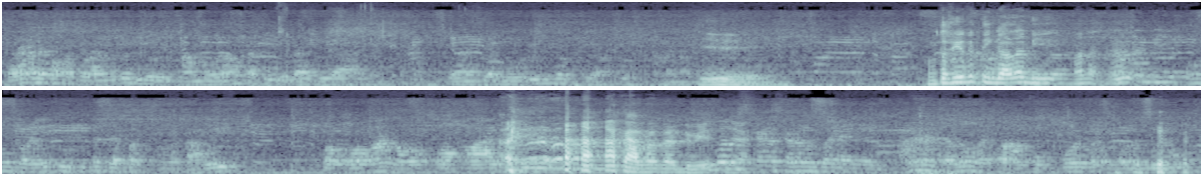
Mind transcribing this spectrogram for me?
Karena ada pengecoran juga di Pamulang, tapi di bagian Jalan itu ya. Iya. Untuk ini tinggalnya di mana? Karena di pengecoran itu kita dapat mengetahui tongkrongan nongkrong lagi. karena ada Itu duitnya. sekarang sekarang kangen kan lu ngeliat orang kumpul dulu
